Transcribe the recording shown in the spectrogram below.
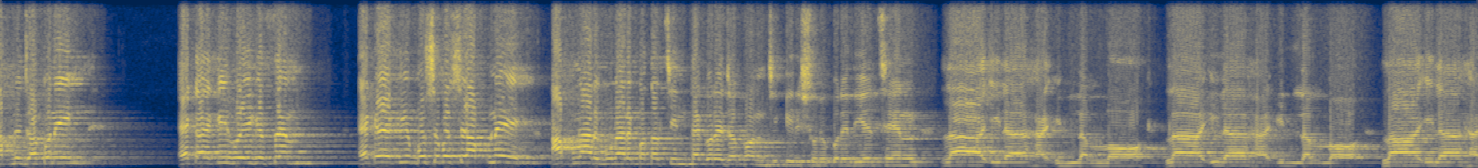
আপনি যখনই একা একই হয়ে গেছেন, একা একই বসে বসে আপনি আপনার গুনার কথা চিন্তা করে যখন জিকির শুরু করে দিয়েছেন, লা ইলাহা ইল্লাল্লাহ, লা ইলাহা ইল্লাল্লাহ, লা ইলাহা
